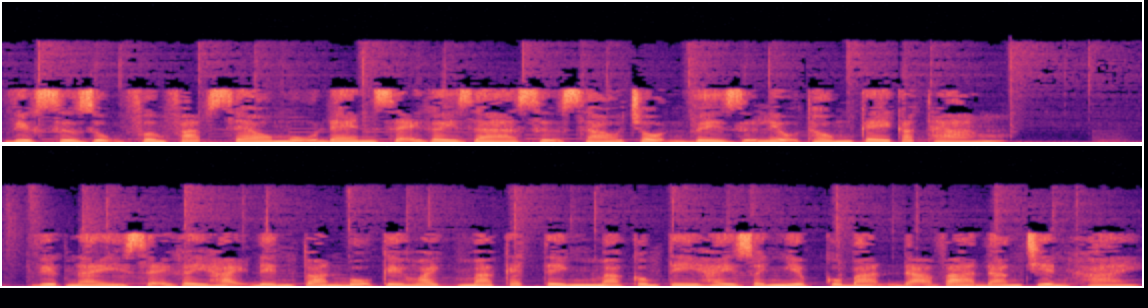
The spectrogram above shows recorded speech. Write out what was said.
Việc sử dụng phương pháp SEO mũ đen sẽ gây ra sự xáo trộn về dữ liệu thống kê các tháng. Việc này sẽ gây hại đến toàn bộ kế hoạch marketing mà công ty hay doanh nghiệp của bạn đã và đang triển khai.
